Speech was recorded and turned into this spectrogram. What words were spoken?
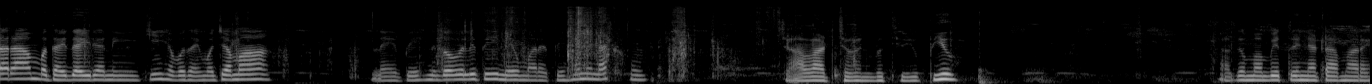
સીતારામ, બધાય દાયરાની કી હે, બધાય મજામાં? ને ભેંસની દવા લીધી, ને એવું મારે ભેંસને નાખવું ચા વાટ જવાનું બધું પીયું આગળમાં બે ત્રણ આટા મારે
